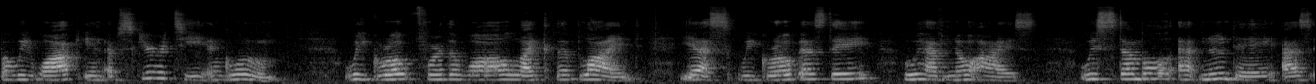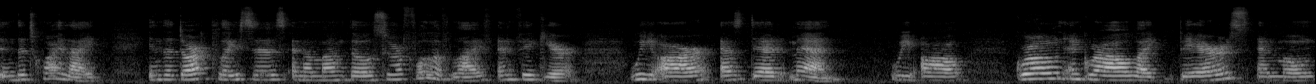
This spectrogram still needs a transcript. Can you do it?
but we walk in obscurity and gloom. We grope for the wall like the blind. Yes, we grope as they who have no eyes. We stumble at noonday as in the twilight, in the dark places and among those who are full of life and vigor. We are as dead men. We all groan and growl like bears and moan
